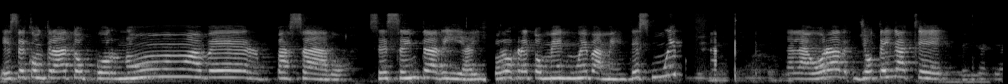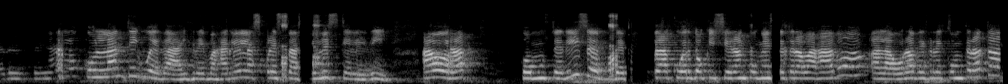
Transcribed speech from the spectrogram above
ese contrato por no haber pasado 60 días y yo lo retomé nuevamente, es muy a la hora yo tenga que darlo con la antigüedad y rebajarle las prestaciones que le di. Ahora, como usted dice, de acuerdo que hicieran con este trabajador a la hora de recontratar,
